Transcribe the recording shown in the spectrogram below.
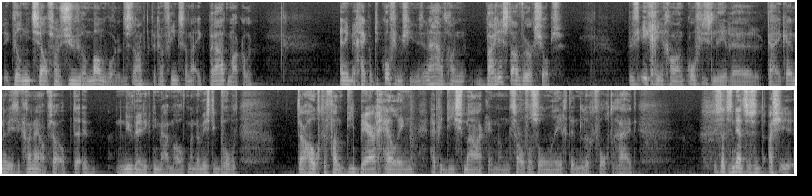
Ik wil niet zelf zo'n zure man worden. Dus dan had ik tegen een vriend gezegd: nou, ik praat makkelijk. En ik ben gek op die koffiemachines. En hij had gewoon barista-workshops. Dus ik ging gewoon koffies leren kijken. En dan wist ik gewoon, nou, op zo, op de, nu weet ik het niet meer uit mijn hoofd. Maar dan wist ik bijvoorbeeld ter hoogte van die berghelling heb je die smaak. En dan zoveel zonlicht en luchtvochtigheid. Dus dat is net als het- als je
